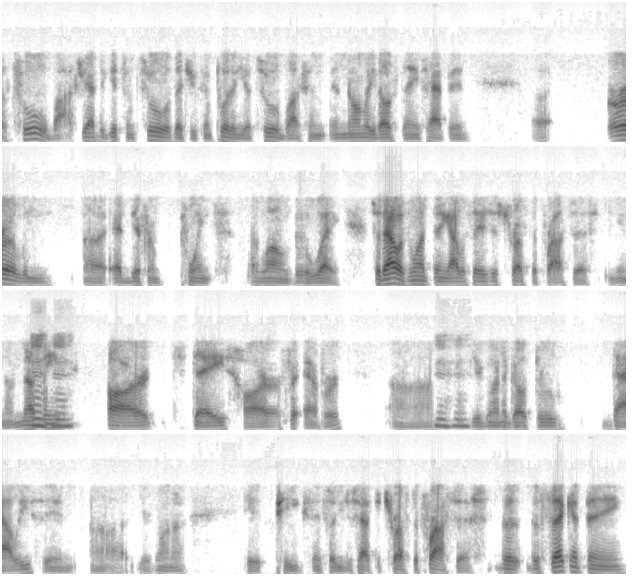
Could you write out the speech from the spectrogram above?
a toolbox. You have to get some tools that you can put in your toolbox, and, and normally those things happen uh, early uh, at different points along the way. So that was one thing I would say is just trust the process. You know, nothing mm-hmm. hard stays hard forever. Um, mm-hmm. You're going to go through valleys and uh, you're going to hit peaks, and so you just have to trust the process. The the second thing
